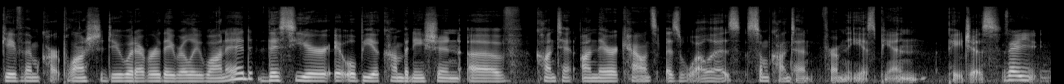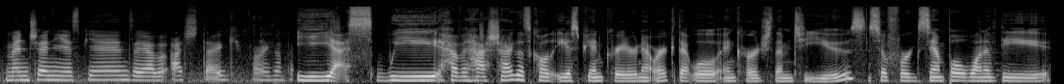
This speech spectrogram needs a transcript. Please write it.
gave them carte blanche to do whatever they really wanted. This year, it will be a combination of content on their accounts as well as some content from the ESPN pages. They mention ESPN, they have a hashtag, for example? Yes, we have a hashtag that's called ESPN Creator Network that will encourage them to use. So, for example, one of the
